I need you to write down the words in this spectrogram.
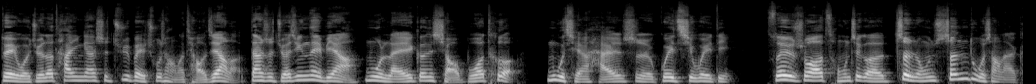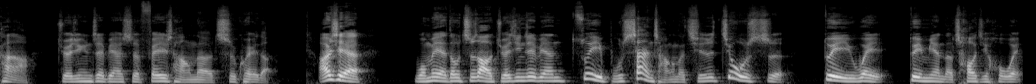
对，我觉得他应该是具备出场的条件了。但是掘金那边啊，穆雷跟小波特目前还是归期未定，所以说从这个阵容深度上来看啊，掘金这边是非常的吃亏的。而且我们也都知道，掘金这边最不擅长的其实就是对位对面的超级后卫。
